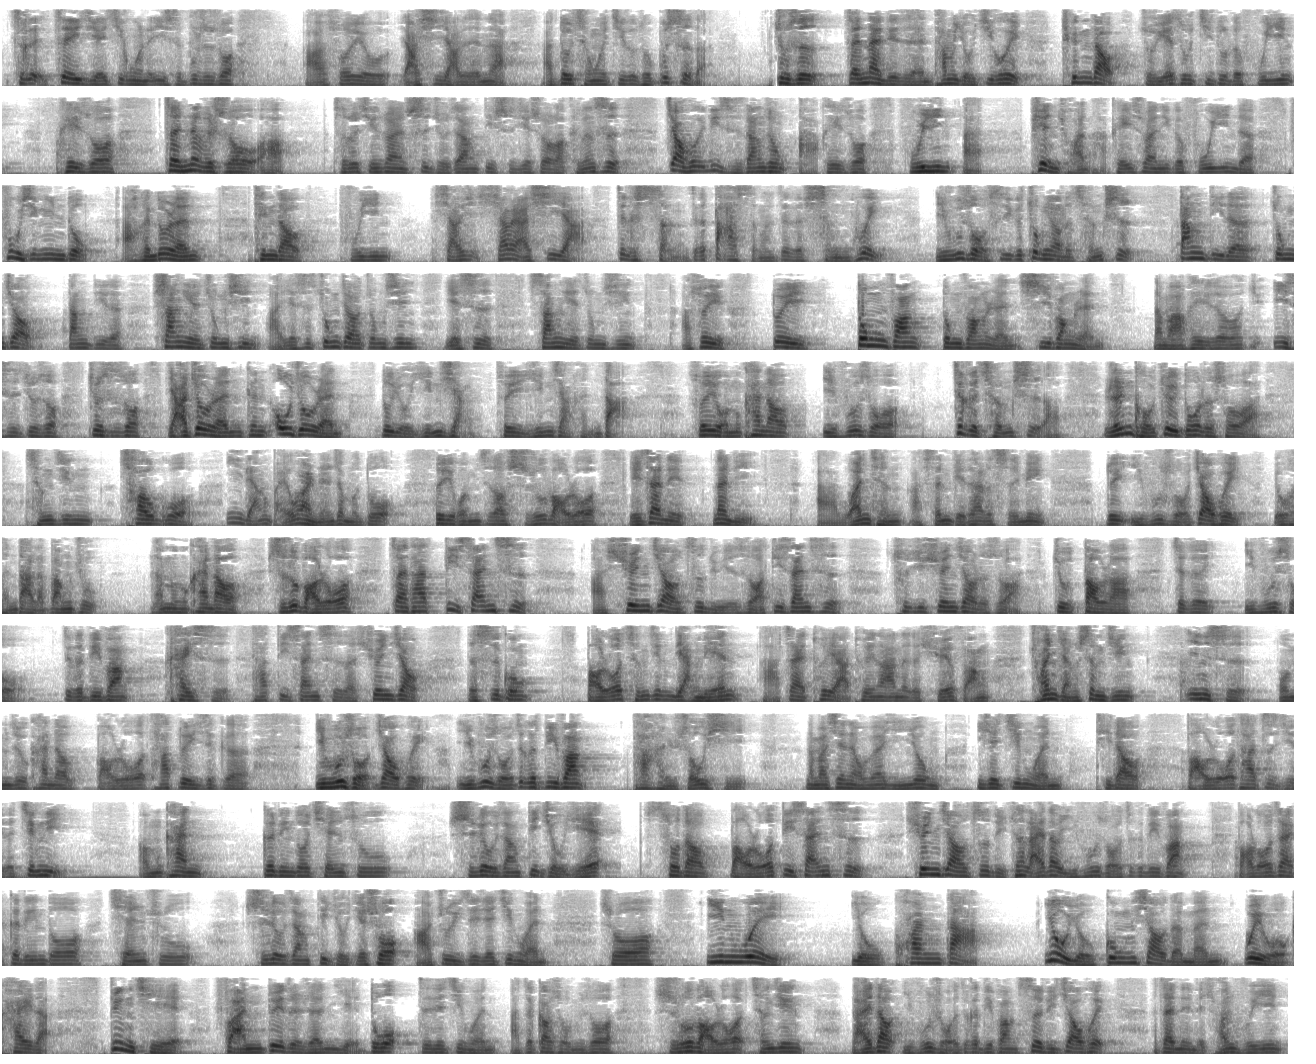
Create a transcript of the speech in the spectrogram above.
这个这一节经文的意思不是说啊，所有亚细亚的人啊啊都成为基督徒，不是的，就是在那里的人，他们有机会听到主耶稣基督的福音。可以说，在那个时候啊，使徒行传十九章第十节说了，可能是教会历史当中啊，可以说福音啊片传啊，可以算一个福音的复兴运动啊，很多人听到福音。小小亚细亚这个省，这个大省的这个省会，以弗所是一个重要的城市，当地的宗教、当地的商业中心啊，也是宗教中心，也是商业中心啊，所以对东方东方人、西方人，那么可以说意思就是说，就是说亚洲人跟欧洲人都有影响，所以影响很大。所以我们看到以弗所这个城市啊，人口最多的时候啊，曾经超过一两百万人这么多。所以我们知道，使徒保罗也在那那里啊完成啊神给他的使命，对以弗所教会有很大的帮助。那么我们看到，使徒保罗在他第三次啊宣教之旅的时候，第三次出去宣教的时候啊，就到了这个以弗所这个地方，开始他第三次的宣教的施工。保罗曾经两年啊在推雅推拉那个学房传讲圣经，因此我们就看到保罗他对这个。以弗所教会，以弗所这个地方他很熟悉。那么现在我们要引用一些经文，提到保罗他自己的经历。我们看哥林多前书十六章第九节，说到保罗第三次宣教之旅，他来到以弗所这个地方。保罗在哥林多前书十六章第九节说：啊，注意这些经文，说因为有宽大又有功效的门为我开的，并且反对的人也多。这些经文啊，这告诉我们说，使徒保罗曾经来到以弗所这个地方设立教会，在那里传福音。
